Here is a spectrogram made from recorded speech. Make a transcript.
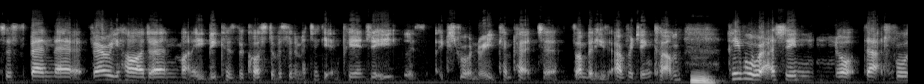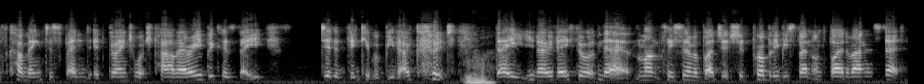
to spend their very hard earned money because the cost of a cinema ticket in PNG is extraordinary compared to somebody's average income. Hmm. People were actually not that forthcoming to spend it going to watch Power Meri because they didn't think it would be that good. Right. They, you know, they thought their monthly cinema budget should probably be spent on Spider Man instead.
